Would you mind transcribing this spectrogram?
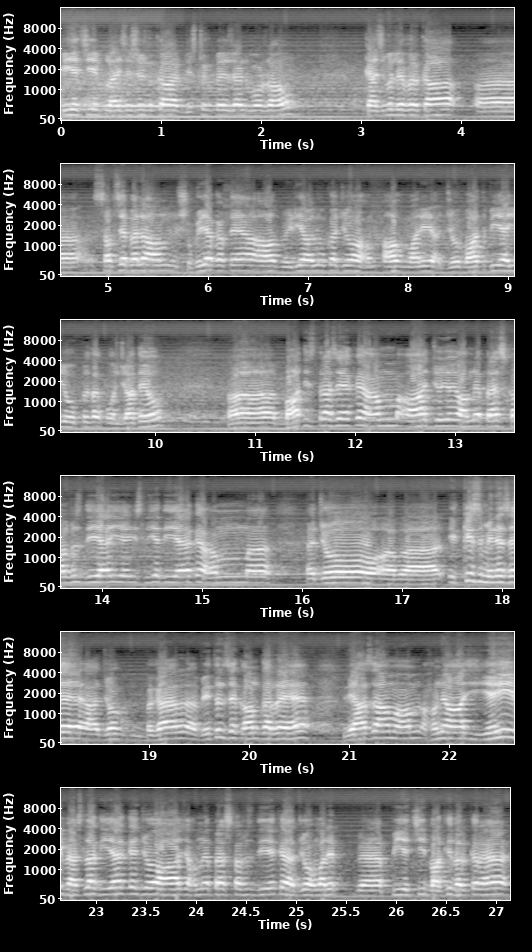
पीएचई एम्प्लॉय एसोसिएशन का डिस्ट्रिक्ट प्रेसिडेंट बोल रहा हूँ। कैजुअल लेबर का आ, सबसे पहले हम शुक्रिया करते हैं आप मीडिया वालों का जो हम आप हमारी जो बात भी है ये ऊपर तक पहुँचाते हो। बात इस तरह से है कि हम आज जो जो हमने प्रेस कॉन्फ्रेंस दिया है, ये इसलिए दिया है कि हम जो 21 महीने से जो बगैर वेतन से काम कर रहे हैं, लिहाजा हम हम, हमने आज यही फैसला किया कि जो आज हमने प्रेस कॉन्फ्रेंस दी है कि जो हमारे पीएचई बाकी वर्कर हैं,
